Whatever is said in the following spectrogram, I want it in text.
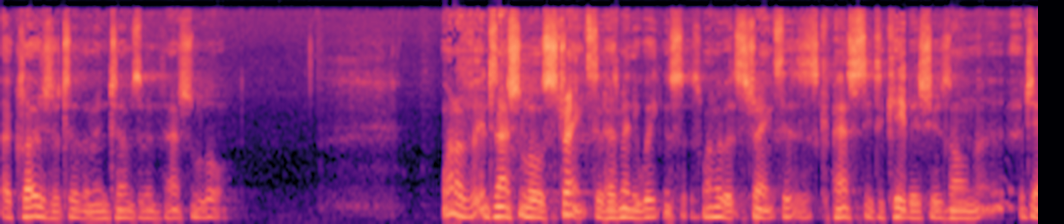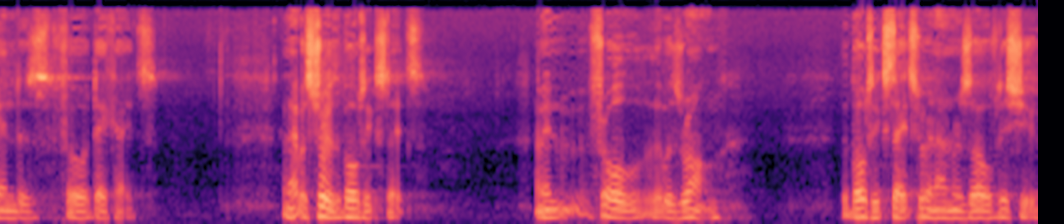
a closure to them in terms of international law. One of international law's strengths, it has many weaknesses, one of its strengths is its capacity to keep issues on agendas for decades. And that was true of the Baltic states. I mean, for all that was wrong, the Baltic states were an unresolved issue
